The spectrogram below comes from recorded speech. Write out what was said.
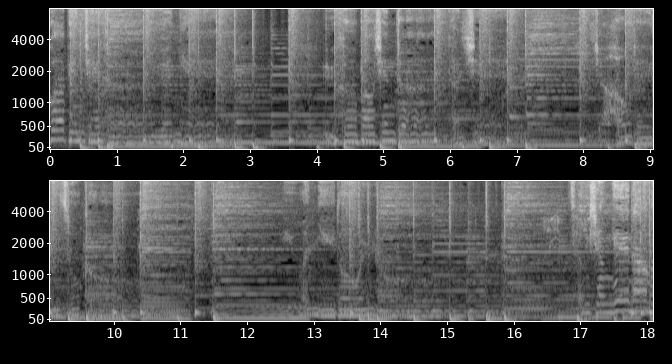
不画边界的原野，愈合抱歉的感谢，加好的已足够。一吻一朵温柔，曾想也那么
